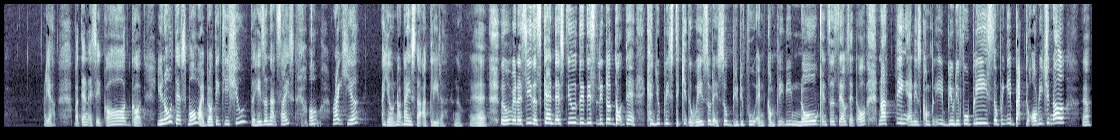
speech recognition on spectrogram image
Yeah, but then I say, God, God, you know that small fibrotic tissue, the hazelnut size? Oh, right here, Ayo, not nice, lah, ugly. lah. You know? yeah. So when I see the scan, there's still this little dot there. Can you please take it away so that it's so beautiful and completely no cancer cells at all? Nothing, and it's completely beautiful. Please, don't bring it back to original. Yeah.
